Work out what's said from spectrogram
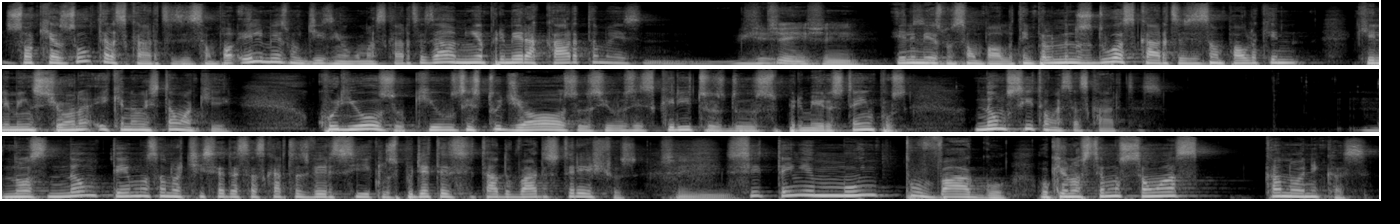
Só que as outras cartas de São Paulo, ele mesmo diz em algumas cartas, ah, a minha primeira carta, mas. Sim, sim. Ele mesmo, São Paulo, tem pelo menos duas cartas de São Paulo que, que ele menciona e que não estão aqui. Curioso que os estudiosos e os escritos dos primeiros tempos não citam essas cartas. Nós não temos a notícia dessas cartas versículos, podia ter citado vários trechos. Sim. Se tem é muito vago. O que nós temos são as canônicas.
